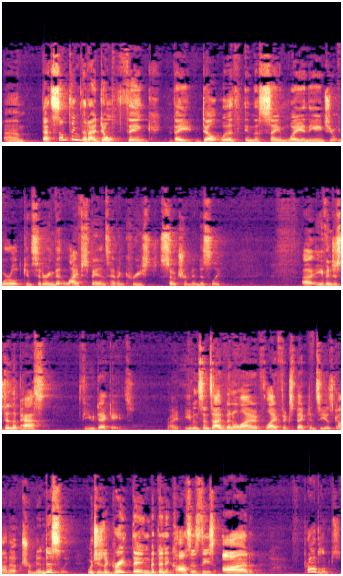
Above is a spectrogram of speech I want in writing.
Um, that's something that I don't think they dealt with in the same way in the ancient world, considering that lifespans have increased so tremendously, uh, even just in the past few decades. Right? Even since I've been alive, life expectancy has gone up tremendously, which is a great thing, but then it causes these odd problems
